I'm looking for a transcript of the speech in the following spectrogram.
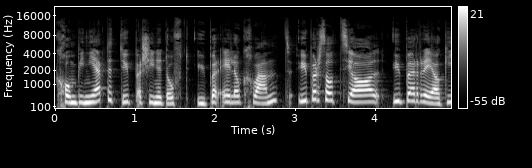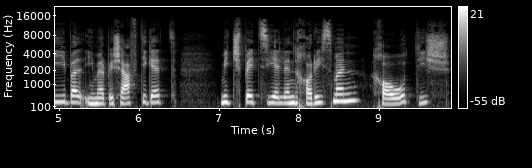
kombinierten Typ erscheinen oft übereloquent, übersozial, überreagibel, immer beschäftigt, mit speziellen Charismen, chaotisch.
